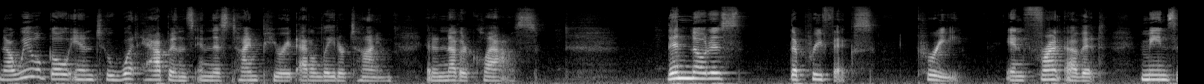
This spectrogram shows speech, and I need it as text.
Now, we will go into what happens in this time period at a later time, at another class. Then notice the prefix, pre, in front of it means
